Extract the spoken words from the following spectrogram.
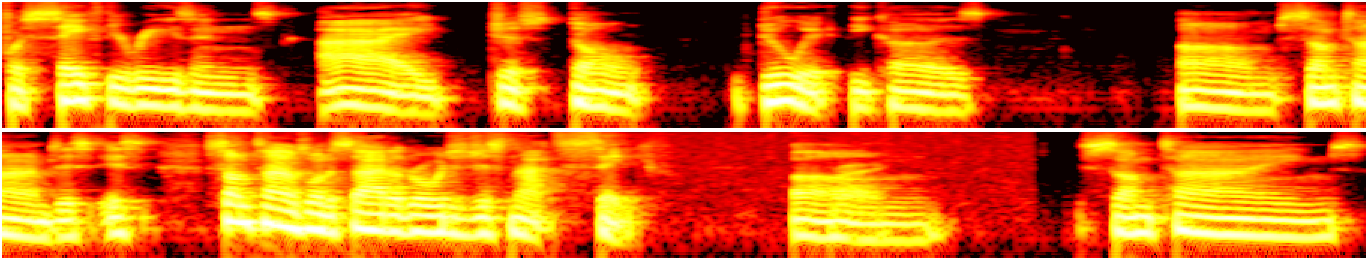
for safety reasons, I just don't do it because um sometimes it's it's sometimes on the side of the road it's just not safe um right. sometimes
